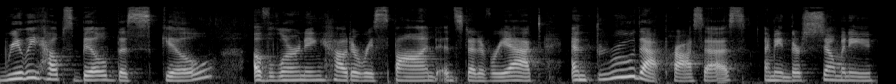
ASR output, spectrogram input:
really helps build the skill of learning how to respond instead of react. And through that process, I mean, there's so many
